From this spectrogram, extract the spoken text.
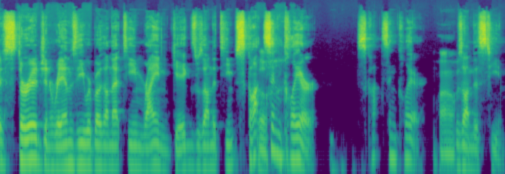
Sturridge and Ramsey were both on that team. Ryan Giggs was on the team. Scott Ugh. Sinclair. Scott Sinclair Wow. was on this team.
